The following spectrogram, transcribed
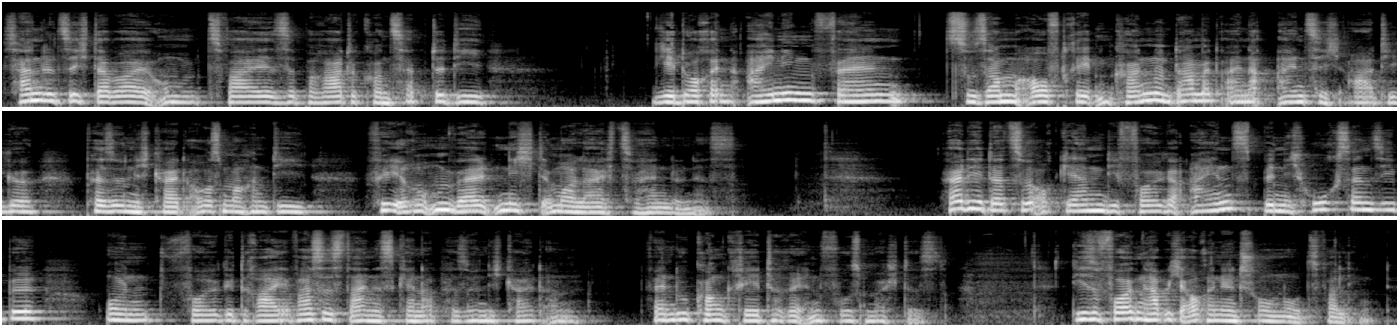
Es handelt sich dabei um zwei separate Konzepte, die jedoch in einigen Fällen zusammen auftreten können und damit eine einzigartige Persönlichkeit ausmachen, die für ihre Umwelt nicht immer leicht zu handeln ist. Hör dir dazu auch gerne die Folge 1, bin ich hochsensibel und Folge 3, was ist deine Scanner-Persönlichkeit an, wenn du konkretere Infos möchtest. Diese Folgen habe ich auch in den Show Notes verlinkt.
